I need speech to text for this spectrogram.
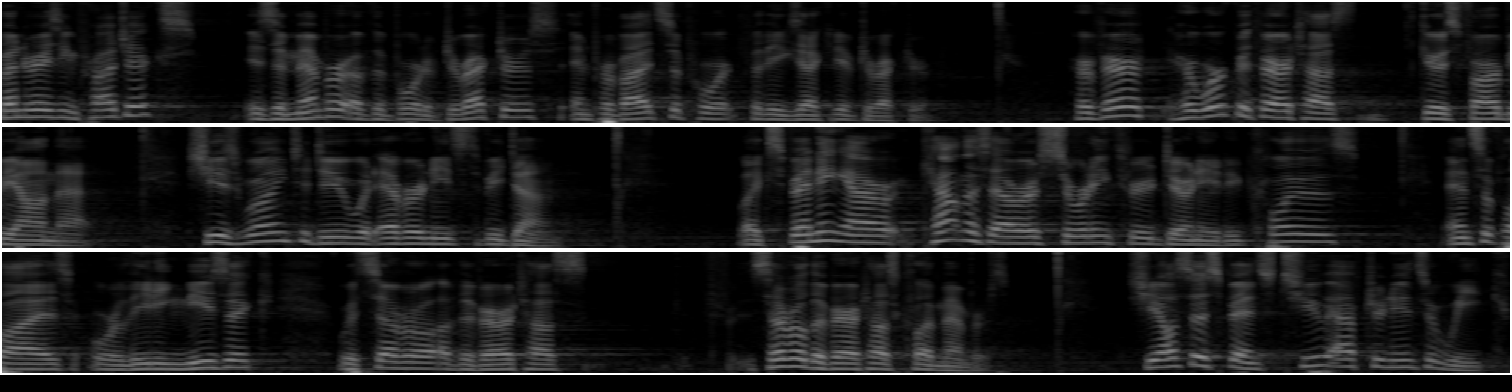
fundraising projects, is a member of the board of directors, and provides support for the executive director. Her, Ver- her work with Veritas goes far beyond that. She is willing to do whatever needs to be done, like spending countless hours sorting through donated clothes and supplies or leading music with several of the Veritas, several of the Veritas Club members. She also spends two afternoons a week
